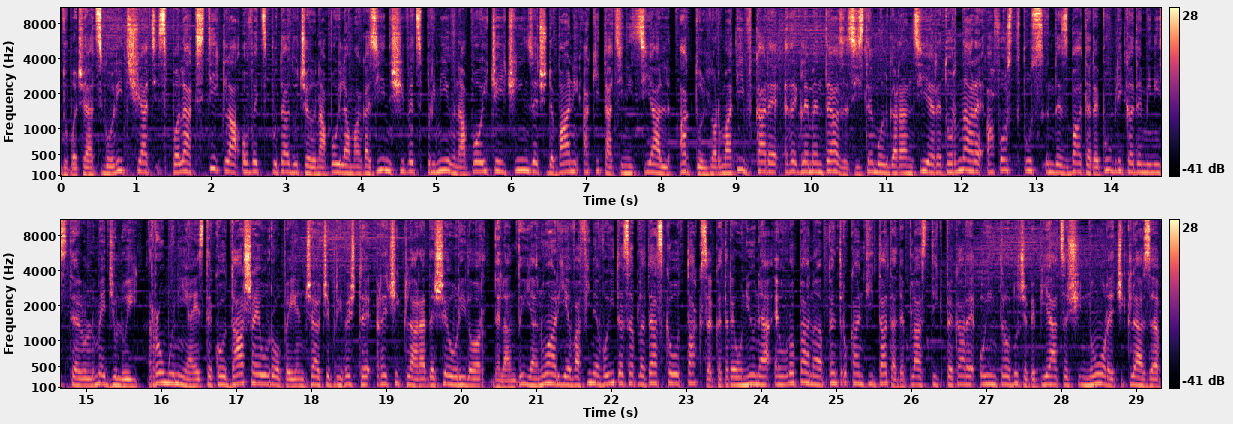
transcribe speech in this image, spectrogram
După ce ați golit și ați spălat sticla, o veți putea duce înapoi la magazin și veți primi înapoi cei 250 de bani achitați inițial. Actul normativ care reglementează sistemul garanție-returnare a fost pus în dezbatere publică de Ministerul Mediului. România este codașa Europei în ceea ce privește reciclarea deșeurilor. De la 1 ianuarie va fi nevoită să plătească o taxă către Uniunea Europeană pentru cantitatea de plastic pe care o introduce pe piață și nu o reciclează.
